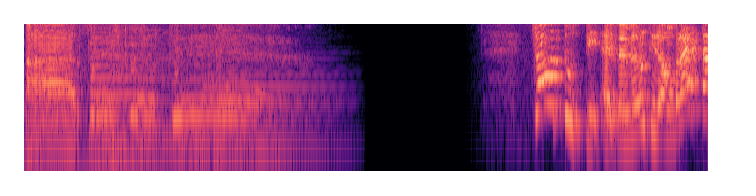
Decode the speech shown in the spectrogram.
Arte per te tutti e benvenuti da Ombretta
